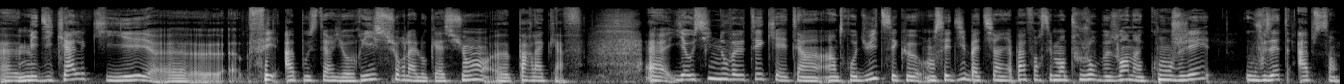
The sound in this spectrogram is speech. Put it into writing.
euh, médical qui est euh, fait a posteriori sur l'allocation euh, par la CAF. Il y a aussi une nouveauté qui a été introduite, c'est qu'on s'est dit, bah tiens, il n'y a pas forcément toujours besoin d'un congé où vous êtes absent.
